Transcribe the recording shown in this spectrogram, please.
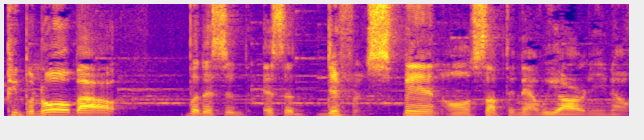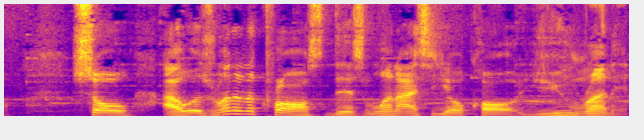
people know about, but it's a it's a different spin on something that we already know. So I was running across this one ICO called You Run It.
